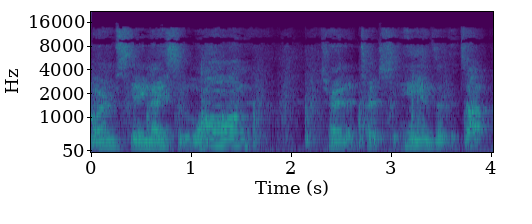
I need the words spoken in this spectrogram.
Arms stay nice and long. Trying to touch the hands at the top.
